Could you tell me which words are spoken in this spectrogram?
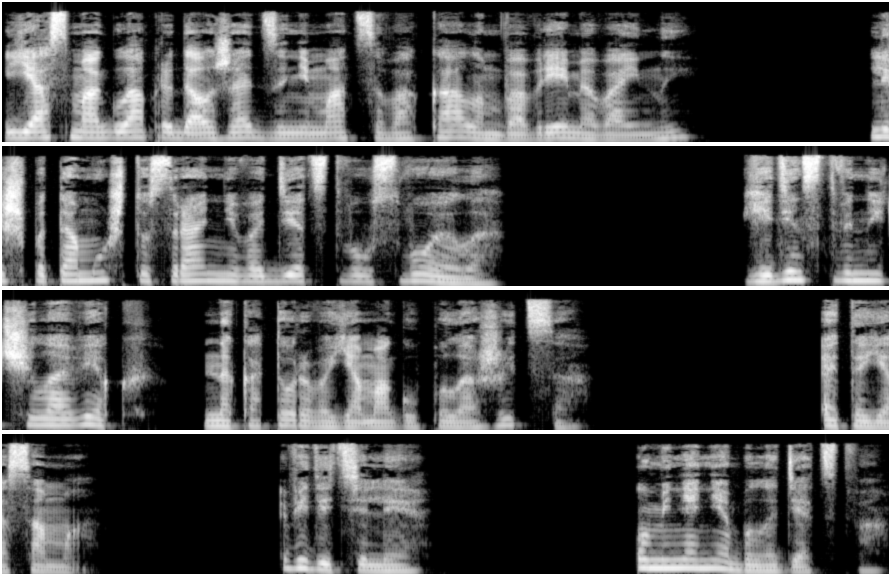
Я смогла продолжать заниматься вокалом во время войны лишь потому, что с раннего детства усвоила. Единственный человек, на которого я могу положиться, это я сама. Видите ли, у меня не было детства.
